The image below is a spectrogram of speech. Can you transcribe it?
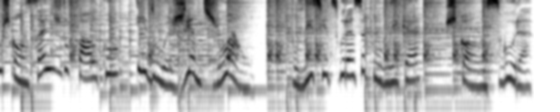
Os conselhos do Falco e do Agente João. Polícia de Segurança Pública, Escola Segura.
